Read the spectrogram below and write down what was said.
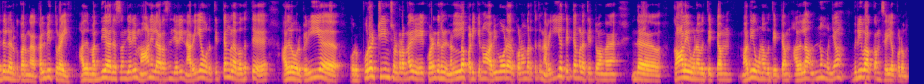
இதில் இருக்கு பாருங்க கல்வித்துறை. அது மத்திய அரசும் சரி மாநில அரசும் சரி நிறைய ஒரு திட்டங்களை வகுத்து அதில் ஒரு பெரிய ஒரு புரட்சின்னு சொல்கிற மாதிரி குழந்தைகள் நல்லா படிக்கணும் அறிவோடு இருக்கணுங்கிறதுக்கு நிறைய திட்டங்களை திட்டுவாங்க. இந்த காலை உணவு திட்டம் மதிய உணவு திட்டம் அதெல்லாம் இன்னும் கொஞ்சம் விரிவாக்கம் செய்யப்படும்.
